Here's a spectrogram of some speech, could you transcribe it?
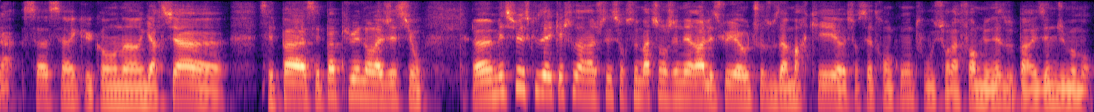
Ah, ça, c'est vrai que quand on a un Garcia, euh, c'est pas, c'est pas puel dans la gestion. messieurs, est-ce que vous avez quelque chose à rajouter sur ce match en général? Est-ce qu'il y a autre chose qui vous a marqué sur cette rencontre ou sur la forme lyonnaise ou parisienne du moment?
